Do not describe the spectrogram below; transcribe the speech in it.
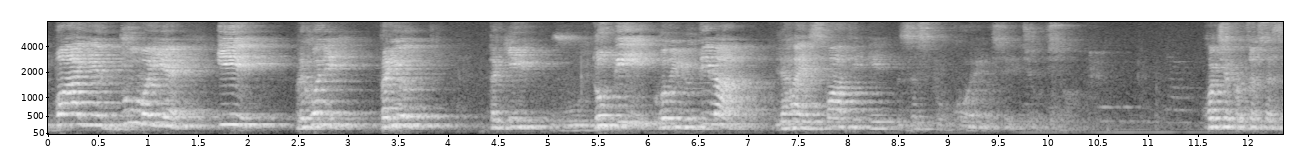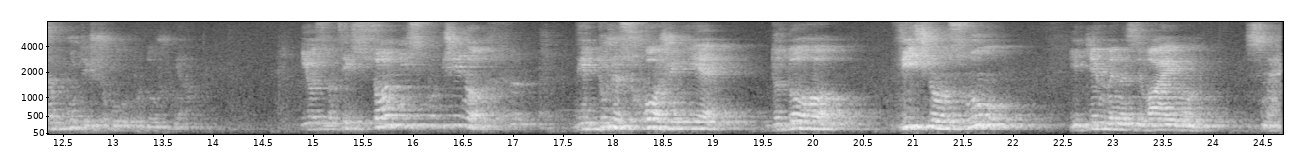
дбає, думає, і приходить період такий в добі, коли людина лягає спати і заспокоїться від цього всього. Хоче про це все забути, що було впродовж дня. І ось оцей сонний спочинок, він дуже схожий є до того вічного сну, яким ми називаємо смерть.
